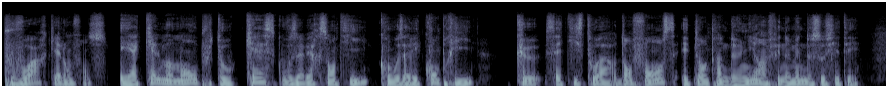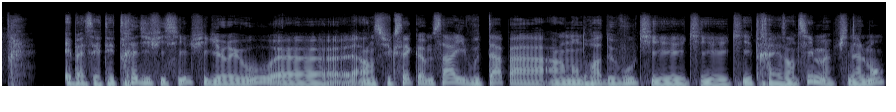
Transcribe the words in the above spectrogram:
pouvoir qu'est l'enfance. Et à quel moment, ou plutôt, qu'est-ce que vous avez ressenti quand vous avez compris que cette histoire d'enfance était en train de devenir un phénomène de société? Eh ben, ça a été très difficile, figurez-vous. Euh, un succès comme ça, il vous tape à, un endroit de vous qui est, qui est, qui est très intime, finalement.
